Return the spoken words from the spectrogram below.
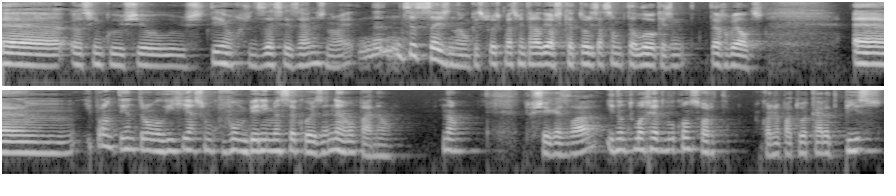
uh, assim com os seus tenros 16 anos, não é? 16 não, que as pessoas começam a entrar ali aos 14 já são muito loucas, muito rebeldes. Uh, e pronto, entram ali e acham que vão beber imensa coisa. Não, pá, não. Não. Tu chegas lá e dão-te uma Red Bull com sorte. Olham para a tua cara de piso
